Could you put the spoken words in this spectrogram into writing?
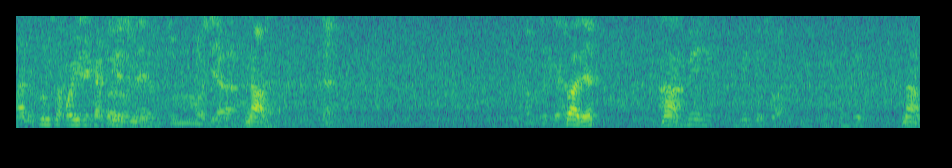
na ni fursa kwa ile kazi yetu. Mtu mmoja Naam, Eh? swali eh? Naam. نعم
